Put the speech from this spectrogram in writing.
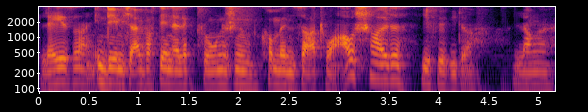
Laser, indem ich einfach den elektronischen Kompensator ausschalte. Hierfür wieder lange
